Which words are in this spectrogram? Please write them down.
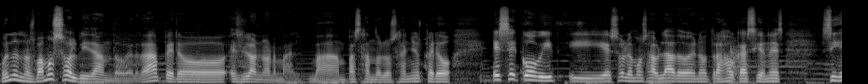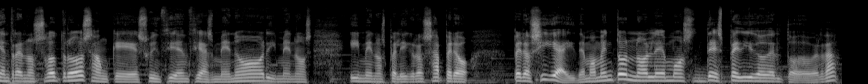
Bueno, nos vamos olvidando, ¿verdad? Pero es lo normal, van pasando los años, pero ese COVID, y eso lo hemos hablado en otras ocasiones, sigue entre nosotros, aunque su incidencia es menor y menos, y menos peligrosa, pero, pero sigue ahí. De momento no le hemos despedido del todo, ¿verdad?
